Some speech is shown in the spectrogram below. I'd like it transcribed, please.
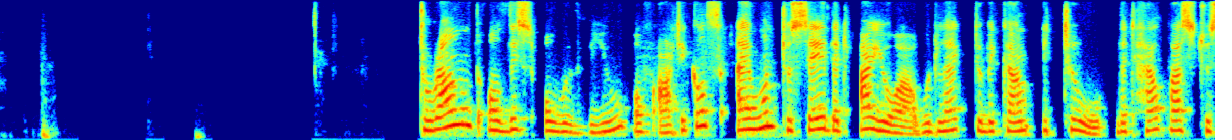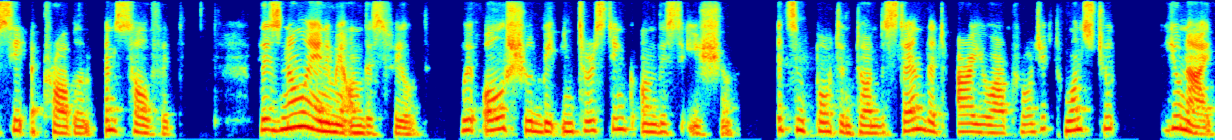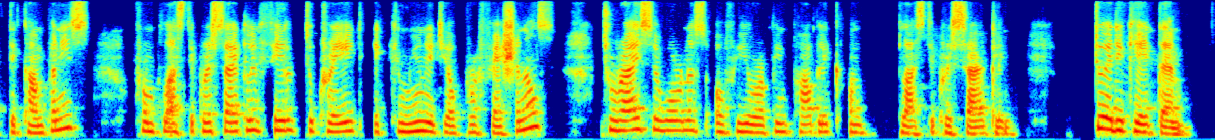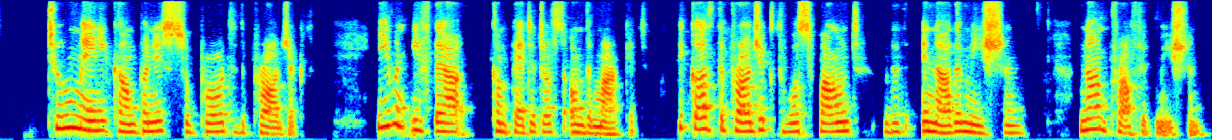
To round off this overview of articles, I want to say that RUR would like to become a tool that help us to see a problem and solve it. There's no enemy on this field. We all should be interested on this issue. It's important to understand that RUR project wants to unite the companies from plastic recycling field to create a community of professionals to raise awareness of European public on plastic recycling. To educate them, too many companies support the project, even if they are competitors on the market, because the project was found with another mission, non-profit mission,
